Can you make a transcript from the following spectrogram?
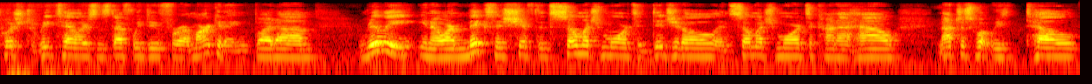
push to retailers and stuff we do for our marketing. But um, really, you know, our mix has shifted so much more to digital and so much more to kind of how not just what we tell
